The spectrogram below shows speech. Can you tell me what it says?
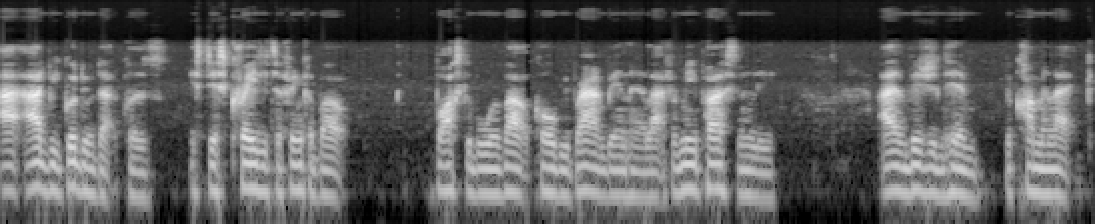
I, I'd be good with that because it's just crazy to think about basketball without Kobe Bryant being here. Like for me personally, I envisioned him becoming like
